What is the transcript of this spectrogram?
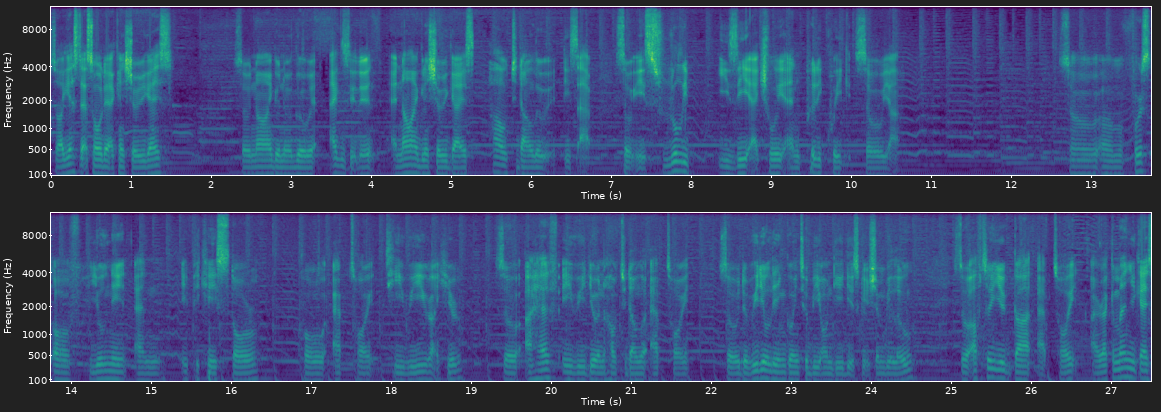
So I guess that's all that I can show you guys. So now I'm gonna go exit it and now I'm gonna show you guys how to download this app. So it's really easy actually and pretty quick. So yeah. So um, first off you'll need an APK store called Aptoide TV right here. So I have a video on how to download Aptoide so the video link going to be on the description below. So after you got Aptoide I recommend you guys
